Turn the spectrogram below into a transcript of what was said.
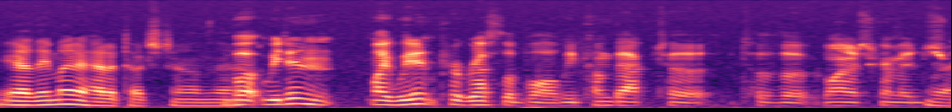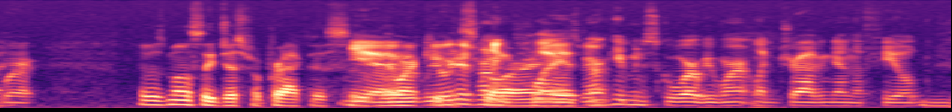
yeah, they might have had a touchdown there. But we didn't like we didn't progress the ball. We'd come back to to the line of scrimmage Right. where it was mostly just for practice. so yeah we, weren't we were just running score or anything plays. like We weren't keeping score. We weren't like driving down the field. Mm.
